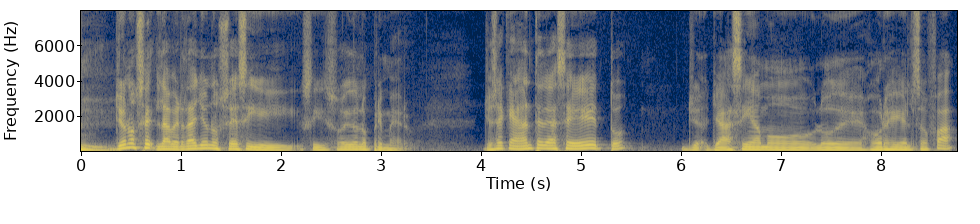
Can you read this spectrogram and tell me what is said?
yo no sé, la verdad yo no sé si, si soy de los primeros. Yo sé que antes de hacer esto, ya, hacíamos lo de Jorge y el sofá,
